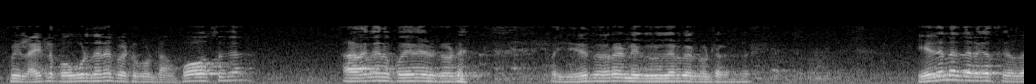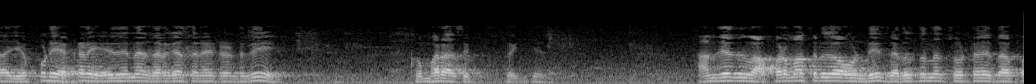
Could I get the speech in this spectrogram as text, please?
ఇప్పుడు ఈ లైట్లు పోకూడదనే పెట్టుకుంటాం. పోవచ్చుగా? అనగానే పోయినానుకోండి ఏ దూరం నీ గురుగారు పెట్టుకుంటారు. కదా ఏదైనా జరగచ్చు కదా? ఎప్పుడు ఎక్కడ ఏదైనా జరగచ్చు అనేటువంటిది కుంభరాశి ప్రజ్ఞ. అందుచేత నువ్వు అప్రమత్తుడుగా ఉండి జరుగుతున్న చూడటమే తప్ప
